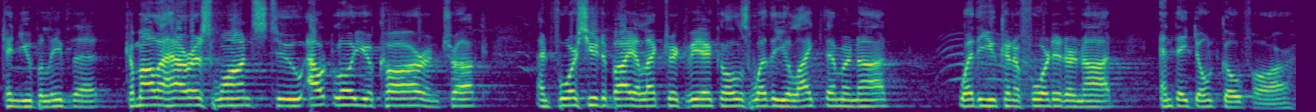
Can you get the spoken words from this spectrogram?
Can you believe that? Kamala Harris wants to outlaw your car and truck and force you to buy electric vehicles, whether you like them or not, whether you can afford it or not, and they don't go far.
